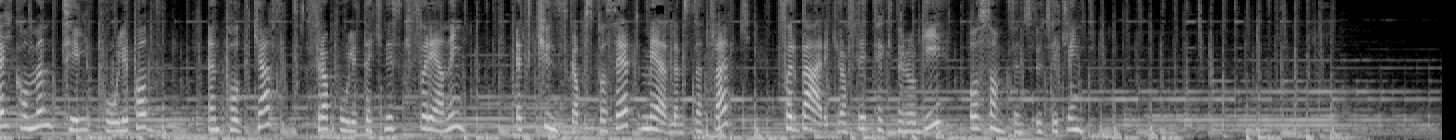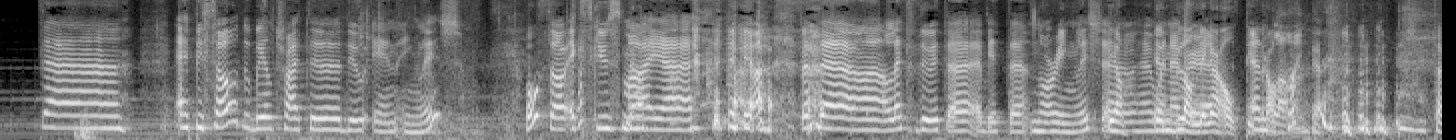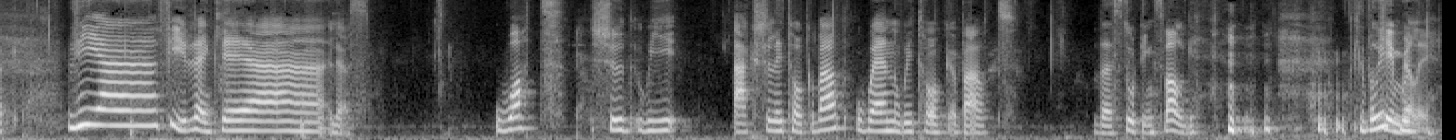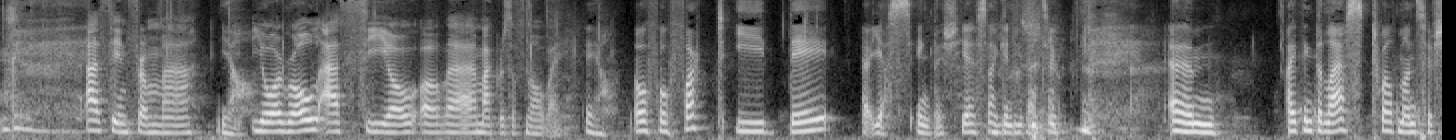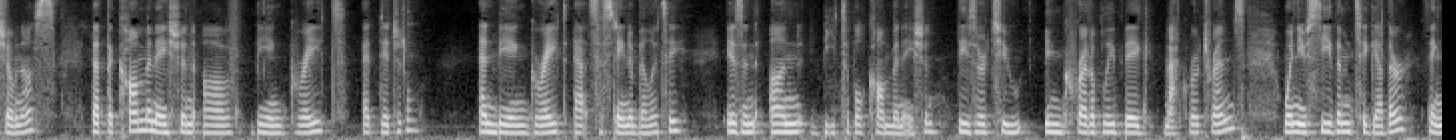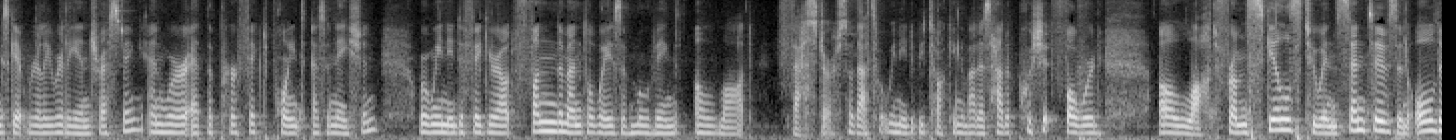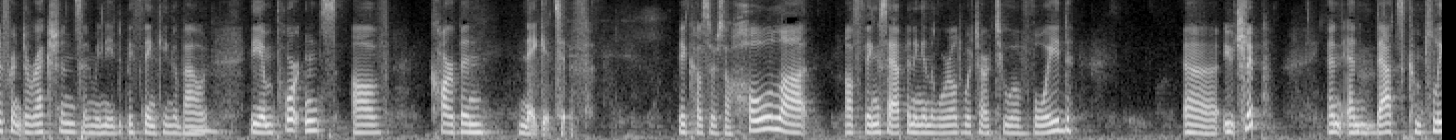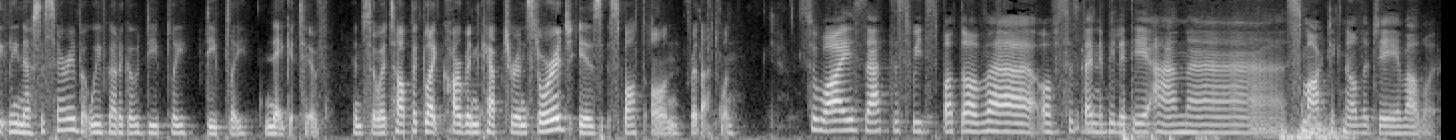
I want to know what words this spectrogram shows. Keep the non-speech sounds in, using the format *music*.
Velkommen til Polipod, en podkast fra Politeknisk forening. Et kunnskapsbasert medlemsnettverk for bærekraftig teknologi og samfunnsutvikling. The episode we'll try to do in English. Oh, So excuse my, uh, *laughs* yeah, but uh, let's do it uh, a bit uh, nor English. Uh, Ja, en blanding er alltid en bra. blanding. *laughs* *laughs* Takk. Vi uh, fyrer egentlig uh, løs. What should we actually talk about when we talk about the stortingsvalg? *laughs* Kimberly, as in from uh, Ja. your role as CEO of uh, Microsoft Norway. ja. Å få fart i det uh, Yes, English. Yes, I can do that too. *laughs* um, I think the last 12 months have shown us that the combination of being great at digital and being great at sustainability is an unbeatable combination. These are two incredibly big macro trends. When you see them together, things get really, really interesting. And we're at the perfect point as a nation where we need to figure out fundamental ways of moving a lot faster. So that's what we need to be talking about is how to push it forward a lot from skills to incentives in all different directions. And we need to be thinking about the importance of carbon negative because there's a whole lot of things happening in the world which are to avoid uh. And, and that's completely necessary, but we've got to go deeply, deeply negative. And so a topic like carbon capture and storage is spot on for that one. So why is that the sweet spot of uh, of sustainability and uh, smart technology, Valborg?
